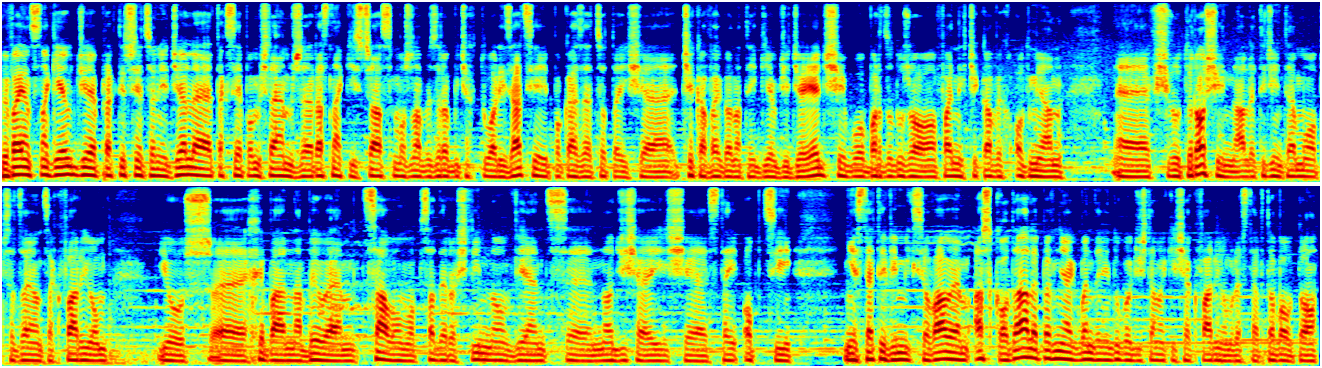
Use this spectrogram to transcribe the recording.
Bywając na giełdzie praktycznie co niedzielę, tak sobie pomyślałem, że raz na jakiś czas można by zrobić aktualizację i pokazać, co tutaj się ciekawego na tej giełdzie dzieje. Dzisiaj było bardzo dużo fajnych, ciekawych odmian e, wśród roślin, ale tydzień temu obsadzając akwarium już e, chyba nabyłem całą obsadę roślinną, więc e, no dzisiaj się z tej opcji niestety wymiksowałem, a szkoda, ale pewnie jak będę niedługo gdzieś tam jakieś akwarium restartował, to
